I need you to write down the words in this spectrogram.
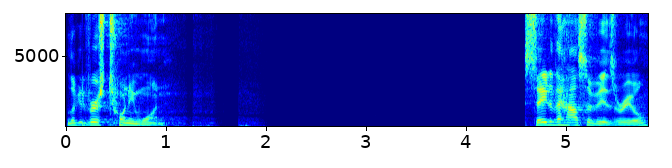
Look at verse 21. Say to the house of Israel,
